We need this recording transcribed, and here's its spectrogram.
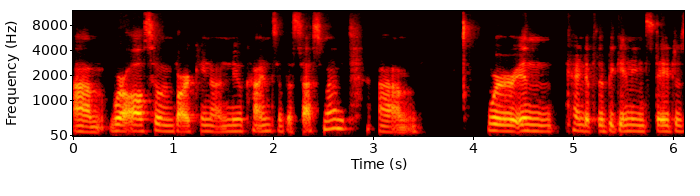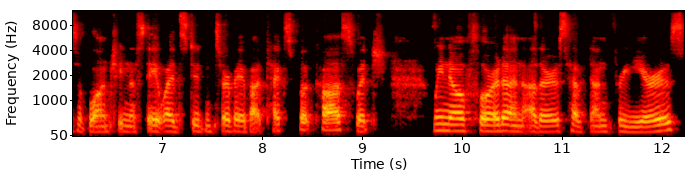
Um, we're also embarking on new kinds of assessment. Um, we're in kind of the beginning stages of launching a statewide student survey about textbook costs, which we know Florida and others have done for years.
